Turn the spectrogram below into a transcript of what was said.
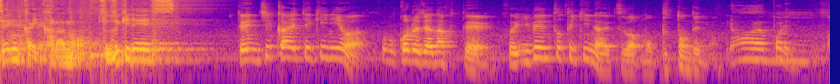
前回からの続きです。展示会的にはこれじゃなくてそイベント的なやつはもうぶっ飛んでんの？いやーやっぱり、あ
